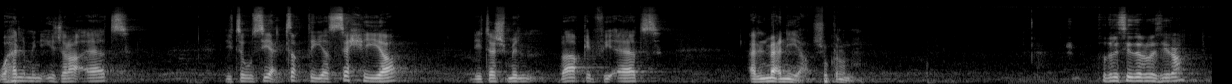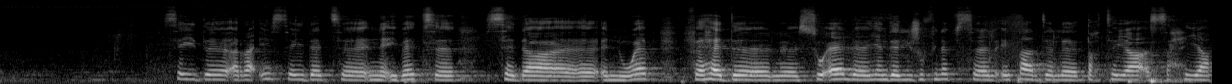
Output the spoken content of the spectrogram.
وهل من إجراءات لتوسيع التغطية الصحية لتشمل باقي الفئات المعنية؟ شكرا. تفضلي السيدة الوزيرة سيد الرئيس سيدات النائبات السادة النواب. فهذا السؤال يندرج في نفس الإطار ديال التغطية الصحية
